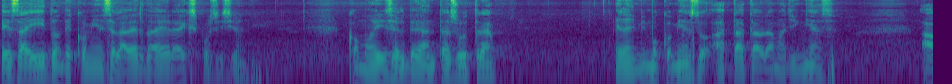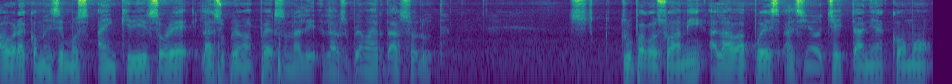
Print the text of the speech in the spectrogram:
es ahí donde comienza la verdadera exposición. Como dice el Vedanta Sutra, en el mismo comienzo, Atata Brahma Jignasa. Ahora comencemos a inquirir sobre la suprema personalidad, la suprema verdad absoluta. Rupa Goswami alaba pues al Señor Chaitanya como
